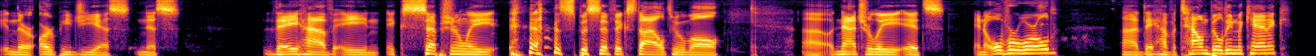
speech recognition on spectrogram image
in their RPGS ness. They have an exceptionally specific style to them all. Uh, naturally, it's an overworld. Uh, they have a town building mechanic.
